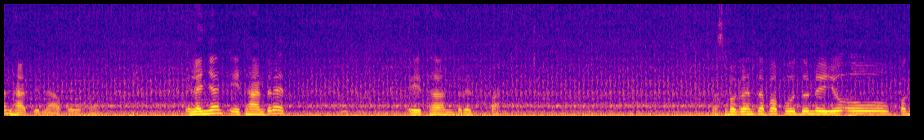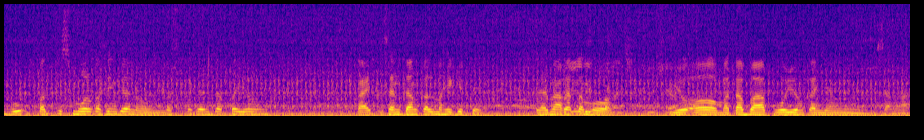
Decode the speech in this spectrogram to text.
natin nakuha. Ilan yan? 800? 800 pa. Mas maganda pa po doon eh yung pag, pag small kasing ganun, mas maganda pa yung kahit isang dangkal mahigit eh. Pero makita mo, yung, oh, mataba po yung kanyang sanga.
